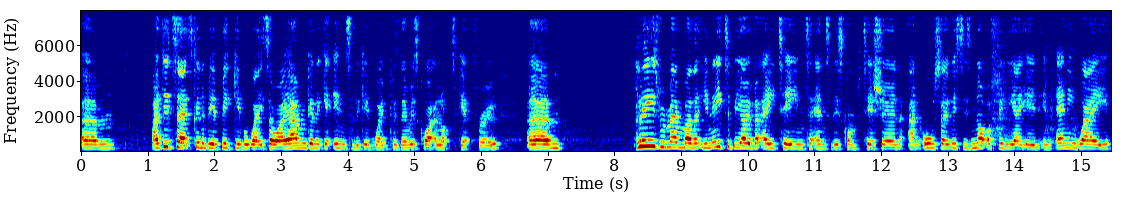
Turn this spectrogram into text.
Um, I did say it's going to be a big giveaway, so I am going to get into the giveaway because there is quite a lot to get through. Um, please remember that you need to be over 18 to enter this competition, and also, this is not affiliated in any way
